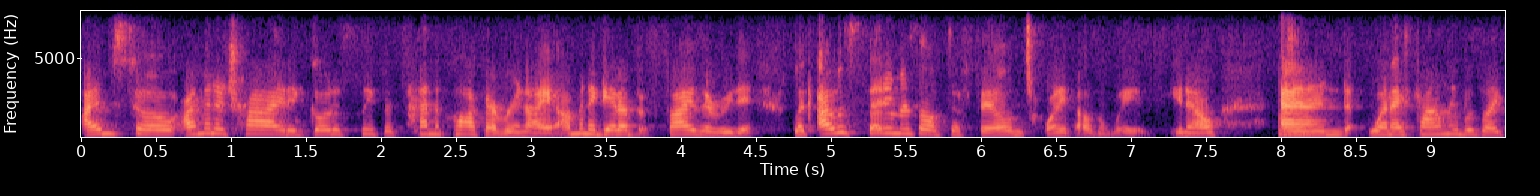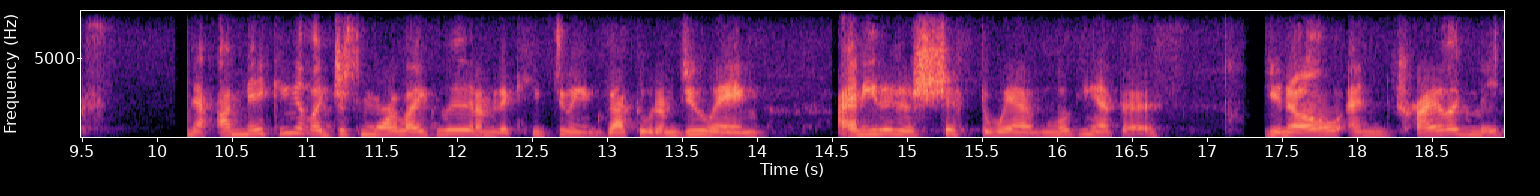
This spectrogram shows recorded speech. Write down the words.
I'm so I'm gonna try to go to sleep at 10 o'clock every night. I'm gonna get up at five every day. Like I was setting myself to fail in 20,000 ways, you know? Mm-hmm. And when I finally was like, now I'm making it like just more likely that I'm gonna keep doing exactly what I'm doing. I needed to shift the way I'm looking at this you know, and try like make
